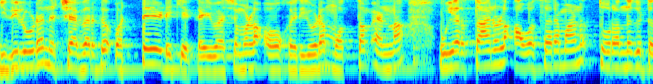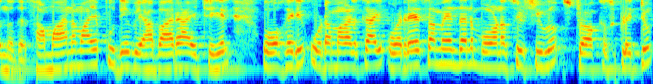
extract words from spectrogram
ഇതിലൂടെ നിക്ഷേപകർക്ക് ഒറ്റയടിക്ക് കൈവശമുള്ള ഓഹരിയുടെ മൊത്തം എണ്ണ ഉയർത്താനുള്ള അവസരമാണ് തുറന്നു കിട്ടുന്നത്. സമാനമായ പുതിയ വ്യാപാര ആഴ്ചയിൽ ഓഹരി ഉടമകൾക്കായി ഒരേ സമയം തന്നെ ബോണസ് ഇഷ്യൂവും സ്റ്റോക്ക് സ്പ്ലിറ്റും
